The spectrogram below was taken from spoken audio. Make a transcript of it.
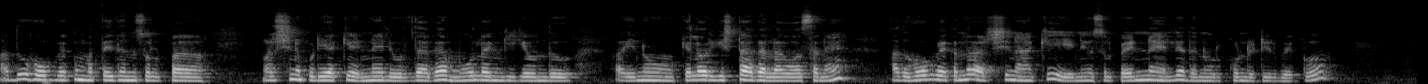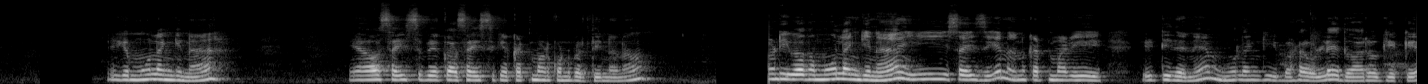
ಅದು ಹೋಗಬೇಕು. ಮತ್ತು ಇದನ್ನು ಸ್ವಲ್ಪ ಅರಿಶಿನ ಪುಡಿ ಹಾಕಿ ಎಣ್ಣೆಯಲ್ಲಿ ಹುರಿದಾಗ ಮೂಲಂಗಿಗೆ ಒಂದು, ಏನು ಕೆಲವ್ರಿಗೆ ಇಷ್ಟ ಆಗಲ್ಲ ವಾಸನೆ, ಅದು ಹೋಗಬೇಕಂದ್ರೆ ಅರಿಶಿನ ಹಾಕಿ ನೀವು ಸ್ವಲ್ಪ ಎಣ್ಣೆಯಲ್ಲಿ ಅದನ್ನು ಹುರ್ಕೊಂಡಿಟ್ಟಿರಬೇಕು ಈಗ ಮೂಲಂಗಿನ ಯಾವ ಸೈಜ್ ಬೇಕೋ ಆ ಸೈಸ್ಗೆ ಕಟ್ ಮಾಡ್ಕೊಂಡು ಬರ್ತೀನಿ ನಾನು. ನೋಡಿ, ಇವಾಗ ಮೂಲಂಗಿನ ಈ ಸೈಜಿಗೆ ನಾನು ಕಟ್ ಮಾಡಿ ಇಟ್ಟಿದ್ದೇನೆ. ಮೂಲಂಗಿ ಬಹಳ ಒಳ್ಳೆಯದು ಆರೋಗ್ಯಕ್ಕೆ.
